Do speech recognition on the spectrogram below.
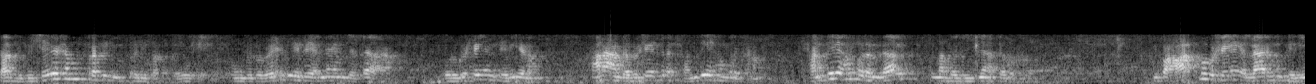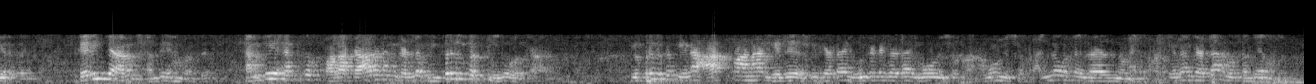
தத் விசேஷம் பிரதி பிரதிபத்து. உங்களுக்கு வேண்டியது என்னன்னு கேட்டா ஒரு விஷயம் தெரியணும். ஆனா அந்த விஷயத்துல சந்தேகம் இருக்கணும். சந்தேகம் இருந்தால் நம்ம ஜிஜாசை வரும் இப்ப ஆத்ம விஷயம் எல்லாருக்கும் தெரியறது. தெரிஞ்சாலும் சந்தேகம் வருது. சந்தேகத்துக்கு பல காரணங்கள்ல விபரீபத்தின்னு ஒரு காரணம். விபரீபத்தினா ஆத்மானா எது? அப்படின்னு கேட்டா இவங்கிட்ட கேட்டா இவன் சொல்றான் அவன் சொல்றான். இன்னொருத்தன் வேற இதெல்லாம் கேட்டா நமக்கு சந்தேகம் வரும்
